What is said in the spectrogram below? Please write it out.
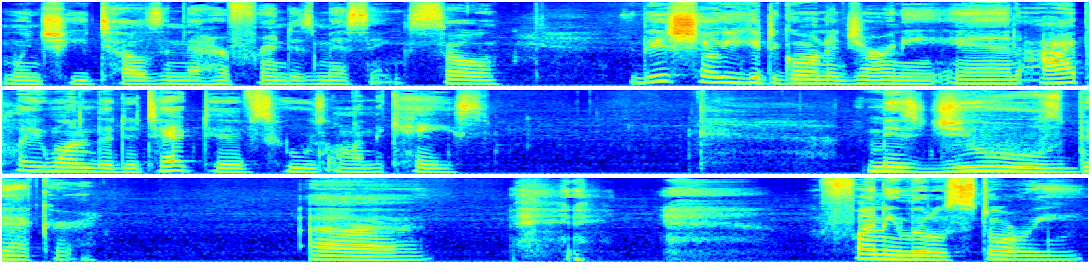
when she tells them that her friend is missing. So this show you get to go on a journey and I play one of the detectives who's on the case. Miss Jules Becker. Uh funny little story.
